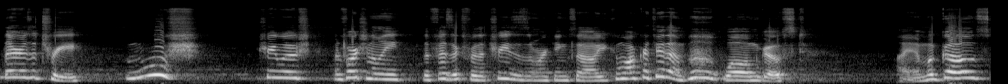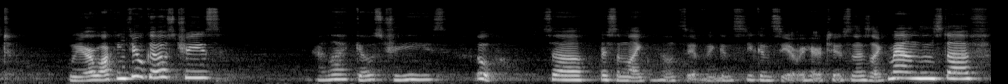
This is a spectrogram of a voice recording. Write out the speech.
there is a tree. Whoosh. Tree whoosh. Unfortunately, the physics for the trees isn't working, so you can walk right through them. Whoa, I'm a ghost. I am a ghost. We are walking through ghost trees. I like ghost trees. Ooh, so there's some like, let's see if we can, you can see over here too. So there's like mountains and stuff.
